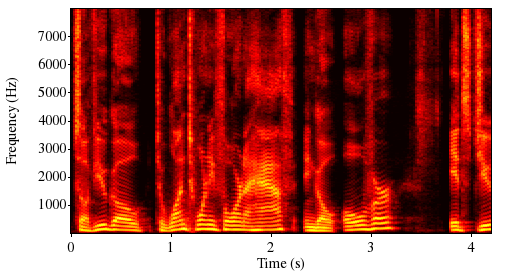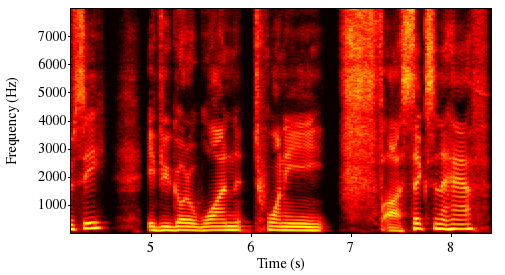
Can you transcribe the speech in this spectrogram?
So if you go to 124 and a half and go over, it's juicy. If you go to 126 uh, and a half,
